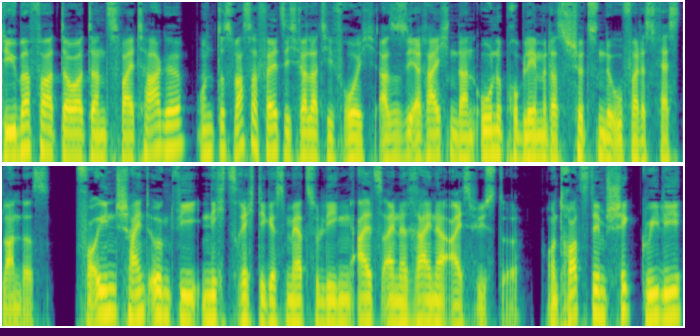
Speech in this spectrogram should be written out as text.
Die Überfahrt dauert dann zwei Tage und das Wasser fällt sich relativ ruhig, also sie erreichen dann ohne Probleme das schützende Ufer des Festlandes. Vor ihnen scheint irgendwie nichts Richtiges mehr zu liegen als eine reine Eiswüste. Und trotzdem schickt Greeley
